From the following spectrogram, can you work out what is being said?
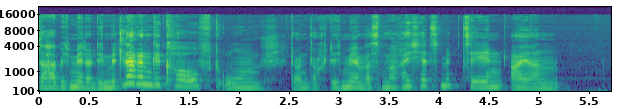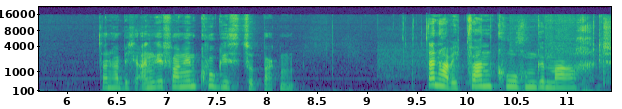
da habe ich mir dann die mittleren gekauft und dann dachte ich mir, was mache ich jetzt mit zehn Eiern? Dann habe ich angefangen, Cookies zu backen. Dann habe ich Pfannkuchen gemacht.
